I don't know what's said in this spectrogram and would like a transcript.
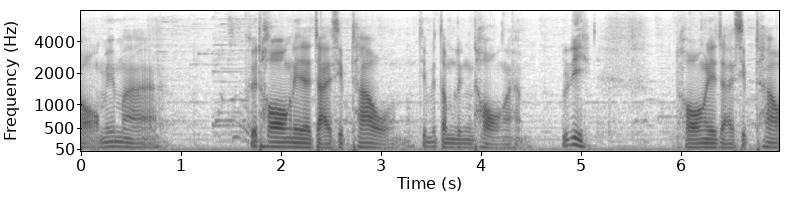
ทองไม่มา คือทองเนี่ยจะจ่ายสิบเท่า ที่เป็นตำลึงทองอะครับ ดูดิ ทองเนี่ยจ่ายสิบเท่า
